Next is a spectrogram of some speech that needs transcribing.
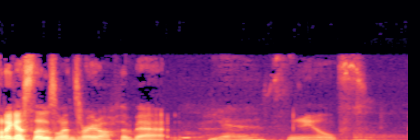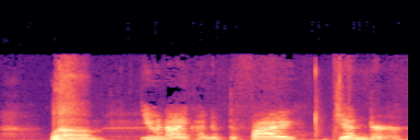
But I guess those ones right off the bat. Yes. Yes. Um, you and I kind of defy gender,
